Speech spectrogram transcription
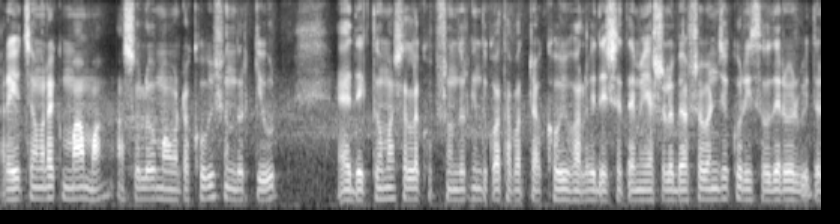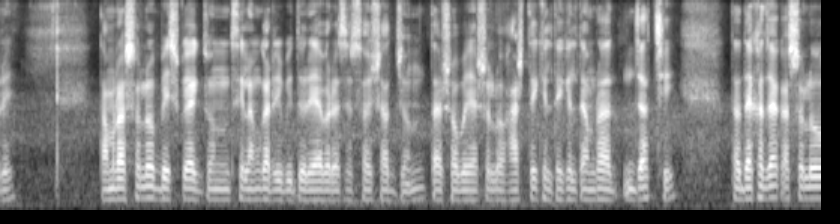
আর এই হচ্ছে আমার এক মামা। আসলেও মামাটা খুবই সুন্দর কিউট। দেখতেও মাসাল্লাহ খুব সুন্দর কিন্তু কথাবার্তা খুবই ভালো। এদের সাথে আমি আসলে ব্যবসা বাণিজ্য করি সৌদি আরবের ভিতরে। তা আমরা আসলে বেশ কয়েকজন ছিলাম গাড়ির ভিতরে আছে ছয় সাতজন তা সবাই আসলে হাসতে খেলতে খেলতে আমরা যাচ্ছি। তা দেখা যাক আসলেও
